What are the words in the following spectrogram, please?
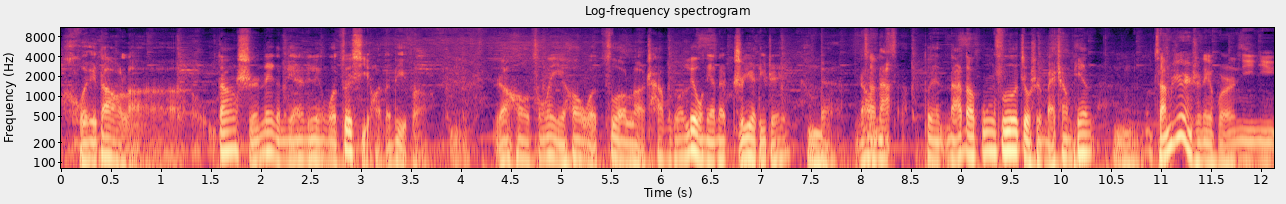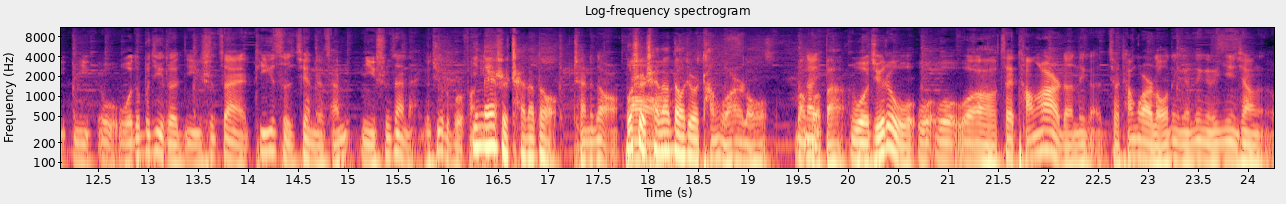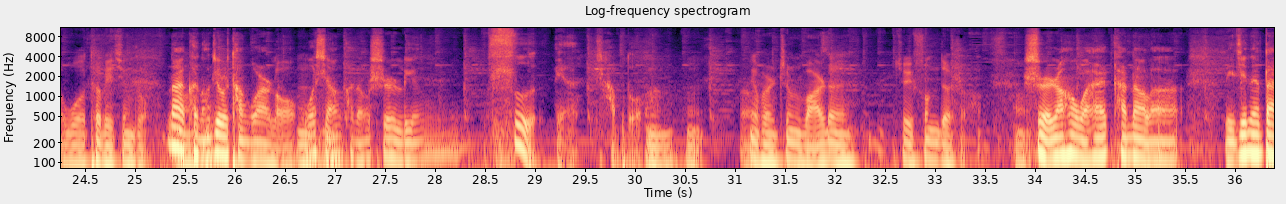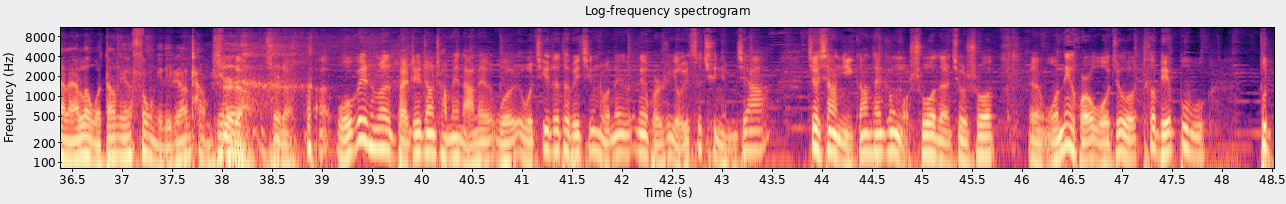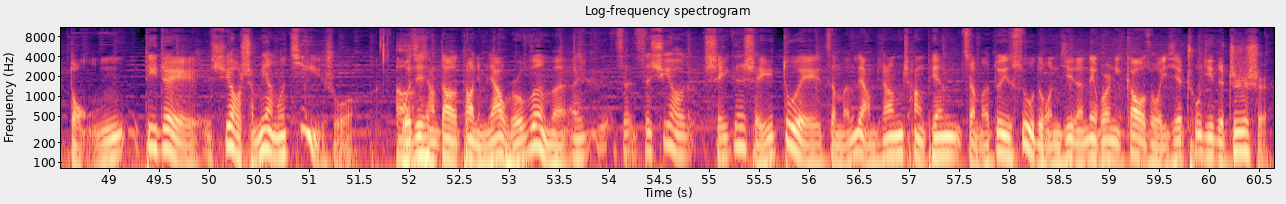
回到了当时那个年龄我最喜欢的地方，然后从那以后我做了差不多六年的职业 DJ，嗯对，然后拿对拿到工资就是买唱片，嗯，咱们认识那会儿，你你你，我我都不记得你是在第一次见的咱，你是在哪个俱乐部放的？应该是 China 豆，China 道，不是哦 China 豆就是糖果二楼芒果吧，我觉得我我我我啊在唐二的那个叫糖果二楼那个那个印象我特别清楚。那可能就是糖果二楼，嗯我想可能是零四年差不多吧。嗯嗯，那会儿正是玩的最疯的时候。是，然后我还看到了你今天带来了我当年送你的这张唱片。是的，是的。呃我为什么把这张唱片拿来？我我记得特别清楚，那那会儿是有一次去你们家，就像你刚才跟我说的，就是说，呃，我那会儿我就特别不不懂 DJ 需要什么样的技术。啊我就想到到你们家，我说问问，哎，这这需要谁跟谁对？怎么两张唱片怎么对速度？你记得那会儿你告诉我一些初级的知识，啊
